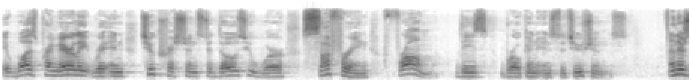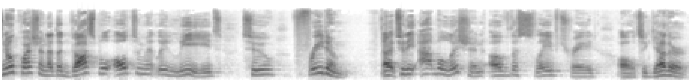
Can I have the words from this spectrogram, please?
It was primarily written to Christians, to those who were suffering from these broken institutions. And there's no question that the gospel ultimately leads to freedom, uh, to the abolition of the slave trade altogether.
